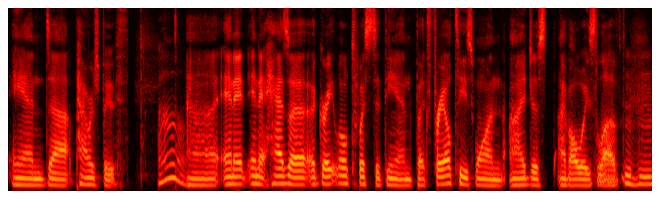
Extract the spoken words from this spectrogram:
And uh, Powers Boothe, Oh. uh, and it and it has a, a great little twist at the end. But Frailty's one I just I've always loved. hmm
